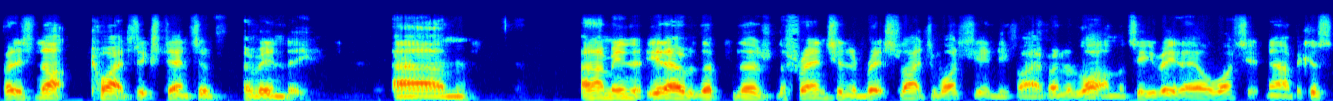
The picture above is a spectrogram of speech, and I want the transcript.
but it's not quite the extent of, of Indy. Um, and I mean, you know, the, the, the French and the Brits like to watch the Indy 500 a lot on the TV. They all watch it now because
